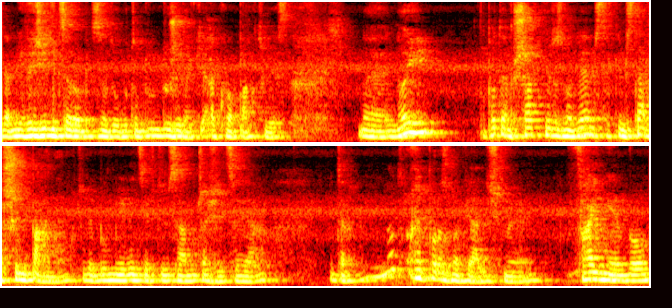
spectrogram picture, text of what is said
Tam, nie wiedzieli co robić znowu, bo to du- duży taki aquapark tu jest. E, No i potem w szatni rozmawiałem z takim starszym panem, który był mniej więcej w tym samym czasie co ja. I tak, no trochę porozmawialiśmy. Fajnie, bo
